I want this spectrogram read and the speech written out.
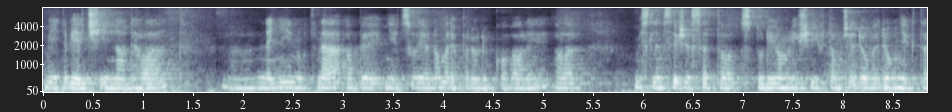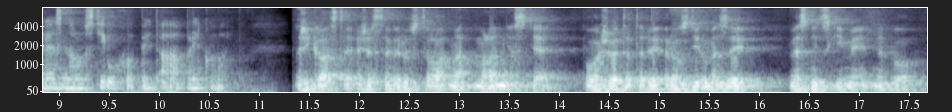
mít větší nadhled. Není nutné, aby něco jenom reprodukovali, ale myslím si, že se to studium liší v tom, že dovedou některé znalosti uchopit a aplikovat. Říkala jste, že jste vyrůstala na malém městě. Považujete tedy rozdíl mezi vesnickými nebo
